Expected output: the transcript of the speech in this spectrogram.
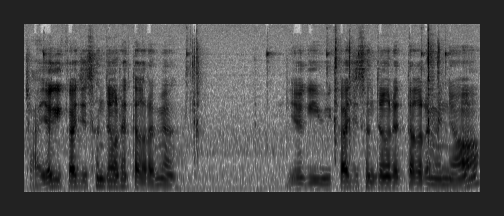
자 여기까지 선정을 했다 그러면 여기 위까지 선정을 했다 그러면요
